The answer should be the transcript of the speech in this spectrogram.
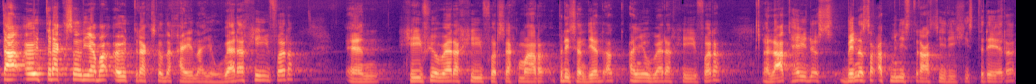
Dat uittreksel, je hebt uittreksel, dan ga je naar je werkgever. En geef je werkgever, zeg maar, presenteer dat aan je werkgever. En laat hij dus binnen zijn administratie registreren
